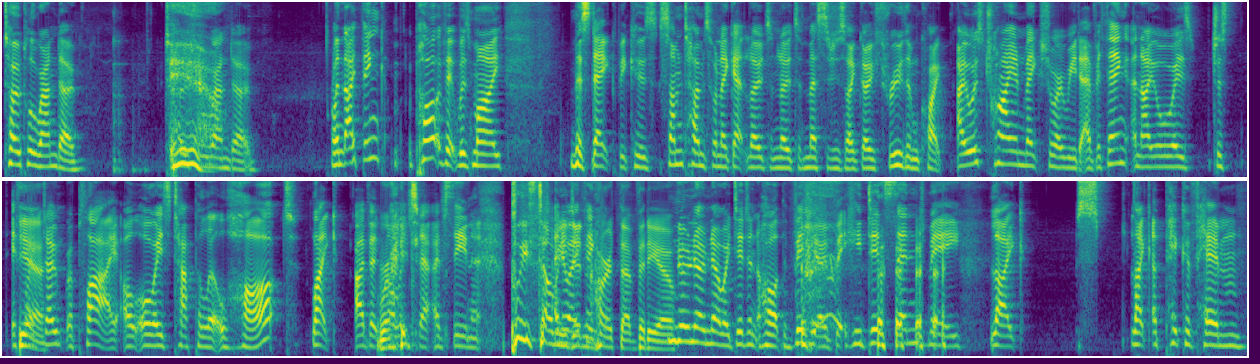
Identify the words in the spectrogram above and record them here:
Total rando. Total Ew. rando. And I think part of it was my mistake because sometimes when I get loads and loads of messages, I go through them quite. I always try and make sure I read everything, and I always just if I don't reply, I'll always tap a little heart, like I've acknowledged Right. it, I've seen it. Please tell me Anyway, you didn't think- heart that video. No, no, no. I didn't heart the video, but he did send me like, st- like a pic of him.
